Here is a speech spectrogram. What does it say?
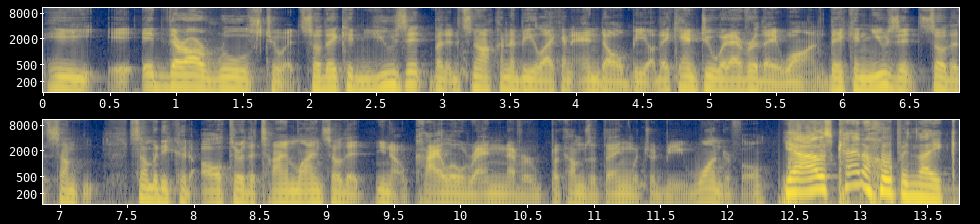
He, it, it, there are rules to it, so they can use it, but it's not going to be like an end all be all. They can't do whatever they want. They can use it so that some somebody could alter the timeline so that you know Kylo Ren never becomes a thing, which would be wonderful. Yeah, I was kind of hoping like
